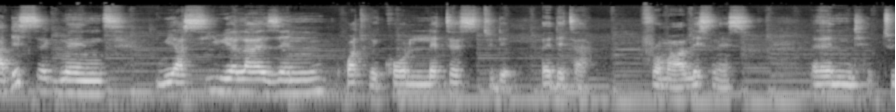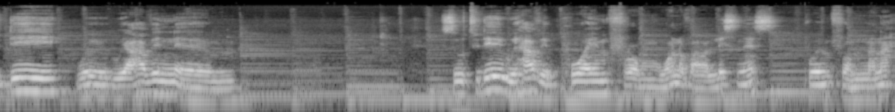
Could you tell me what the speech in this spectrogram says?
At this segment, we are serializing what we call letters to the editor from our listeners. And today we, we are having um, so today we have a poem from one of our listeners, poem from Nana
